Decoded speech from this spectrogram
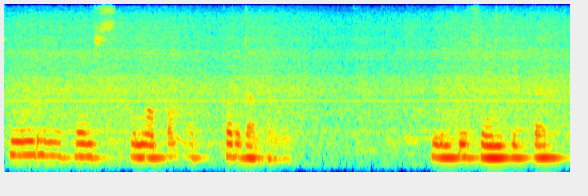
ਥੋੜਾ ਹੈਂਡਸ ਇਹਨੂੰ ਆਪਾਂ ਉੱਪਰ ਕਰ ਦਾਂਗੇ बिल्कुल सेम तरीका है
